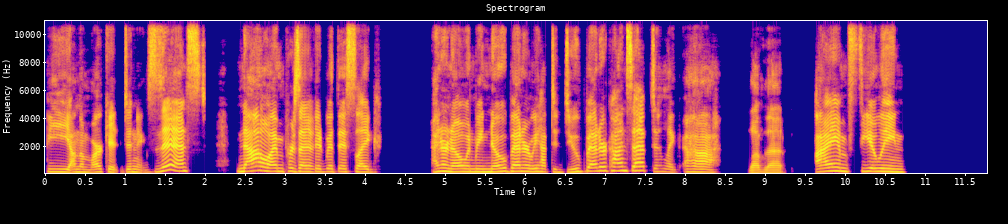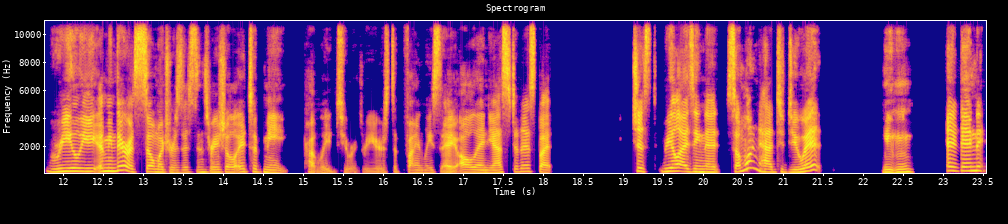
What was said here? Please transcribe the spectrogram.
be on the market didn't exist, now I'm presented with this like I don't know, when we know better, we have to do better concept. And like, ah, love that. I am feeling really, I mean, there is so much resistance, Rachel. It took me probably two or three years to finally say all in yes to this, but just realizing that someone had to do it. Mm-hmm. And, and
